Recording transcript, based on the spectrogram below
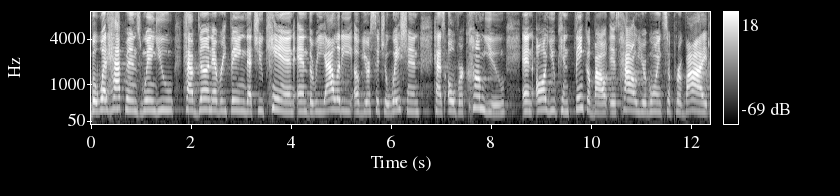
But what happens when you have done everything that you can and the reality of your situation has overcome you, and all you can think about is how you're going to provide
